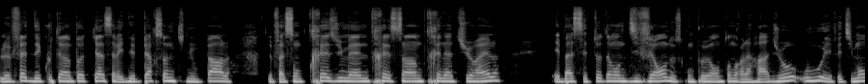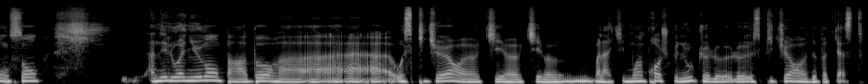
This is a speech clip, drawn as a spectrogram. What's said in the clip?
le fait d'écouter un podcast avec des personnes qui nous parlent de façon très humaine, très simple, très naturelle, et eh ben c'est totalement différent de ce qu'on peut entendre à la radio où effectivement on sent un éloignement par rapport au speaker euh, qui, euh, qui, euh, voilà, qui est moins proche que nous que le, speaker de podcast.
